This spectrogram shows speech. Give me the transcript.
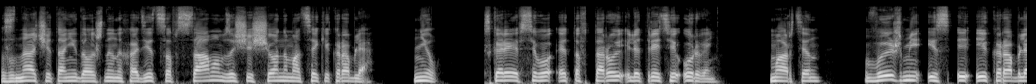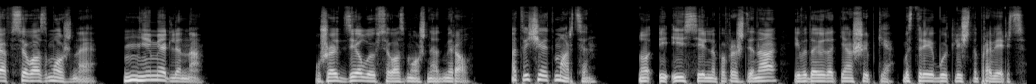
«Значит, они должны находиться в самом защищенном отсеке корабля. Нил, скорее всего, это второй или третий уровень. Мартин, выжми из ИИ корабля все возможное. Немедленно!» «Уже делаю все возможное, адмирал», — отвечает Мартин. «Но ИИ сильно повреждена и выдает от нее ошибки. Быстрее будет лично проверить».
